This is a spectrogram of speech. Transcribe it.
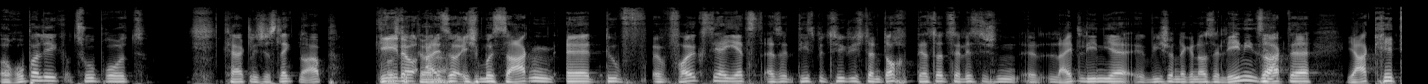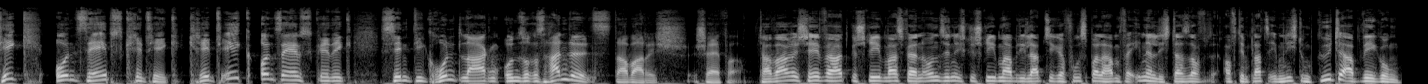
Europa League, Zubrot, Kärgliches lenkt nur ab. Guido, also ich muss sagen, äh, du äh, folgst ja jetzt, also diesbezüglich dann doch der sozialistischen äh, Leitlinie, äh, wie schon der Genosse Lenin sagte, ja, Kritik und Selbstkritik, Kritik und Selbstkritik sind die Grundlagen unseres Handelns, ich Schäfer. Tavares Schäfer hat geschrieben, was für ein Unsinn ich geschrieben habe. Die Leipziger Fußballer haben verinnerlicht, dass es auf, auf dem Platz eben nicht um Güteabwägung,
